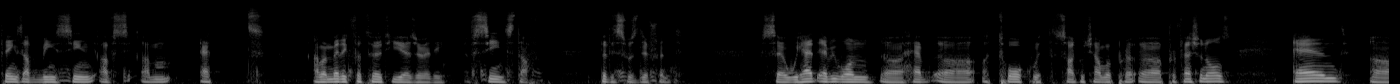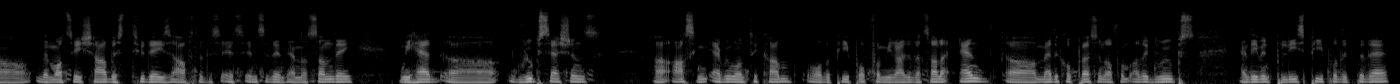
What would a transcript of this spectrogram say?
things I've been seen. I've se- I'm at. I'm a medic for 30 years already. I've seen stuff, but this was different. So we had everyone uh, have uh, a talk with psychotrauma pro- uh, professionals, and uh, the Motzei Shabbos two days after this incident and on Sunday, we had uh, group sessions. Uh, asking everyone to come, all the people from United Hatzalah and uh, medical personnel from other groups, and even police people that were there,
